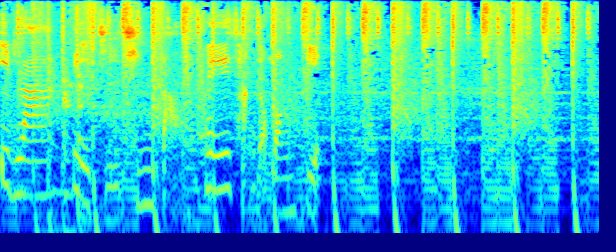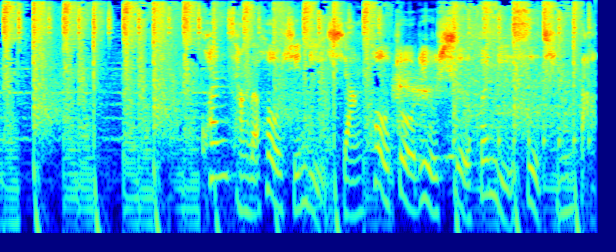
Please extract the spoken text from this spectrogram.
一拉立即倾倒，非常的方便。宽敞的后行李箱，后座六式分离式倾倒。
